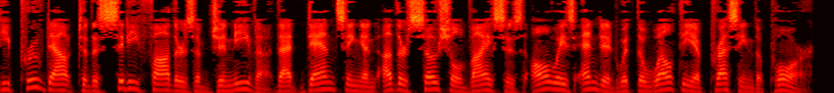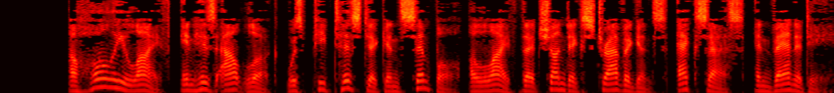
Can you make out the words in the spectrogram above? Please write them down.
he proved out to the city fathers of Geneva that dancing and other social vices always ended with the wealthy oppressing the poor. A holy life, in his outlook, was pietistic and simple, a life that shunned extravagance, excess, and vanity.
